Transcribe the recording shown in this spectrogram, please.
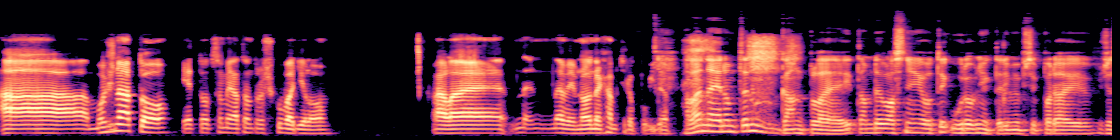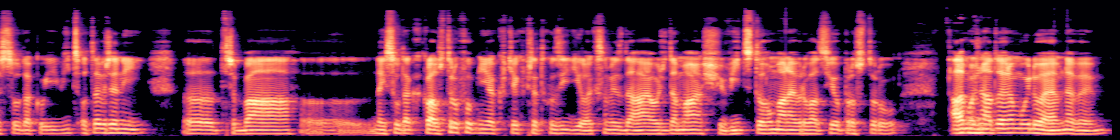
a možná to je to, co mi na tom trošku vadilo. Ale ne, nevím, no nechám ti dopovídat. Ale nejenom ten gunplay, tam jde vlastně i o ty úrovně, které mi připadají, že jsou takový víc otevřený, eh, třeba eh, nejsou tak klaustrofobní, jak v těch předchozích dílech se mi zdá, že tam máš víc toho manévrovacího prostoru, ale možná to je jenom můj dojem, nevím.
